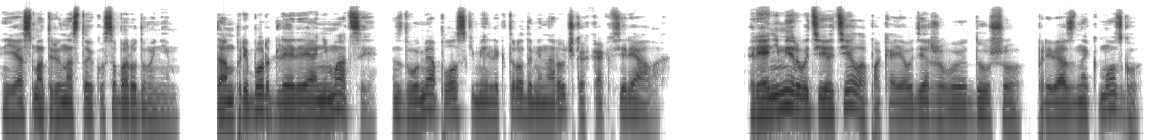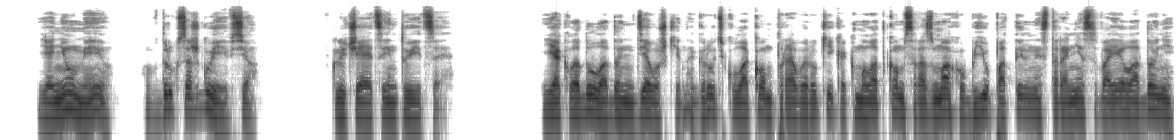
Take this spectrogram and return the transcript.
Я смотрю на стойку с оборудованием. Там прибор для реанимации с двумя плоскими электродами на ручках, как в сериалах. Реанимировать ее тело, пока я удерживаю душу, привязанной к мозгу, я не умею. Вдруг сожгу ей все. Включается интуиция. Я кладу ладонь девушки на грудь кулаком правой руки, как молотком с размаху бью по тыльной стороне своей ладони,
